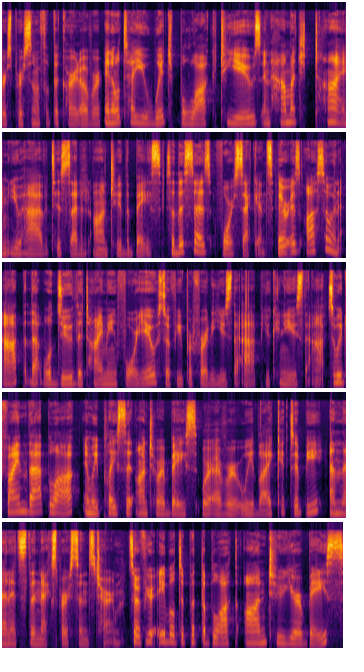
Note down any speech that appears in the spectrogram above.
first person will flip the card over, and it will tell you which block to use and how much time you have to set it onto the base. So this says four seconds. There is also an app that will do the timing for you. So if you prefer to use the app, you can use the app. So we'd find that block and we place it onto our base wherever we'd like it to be. And then it's the next person's turn. So if you're able to put the block onto your base,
